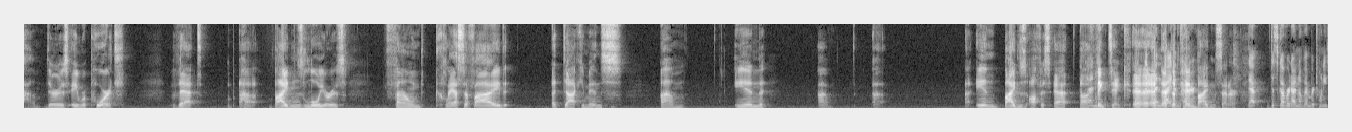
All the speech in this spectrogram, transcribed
um, there is a report that uh, Biden's lawyers found classified uh, documents um, in um, uh, uh, in Biden's office at uh, think tank at the at, Penn at the Penn. Biden Center. That discovered on November 20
